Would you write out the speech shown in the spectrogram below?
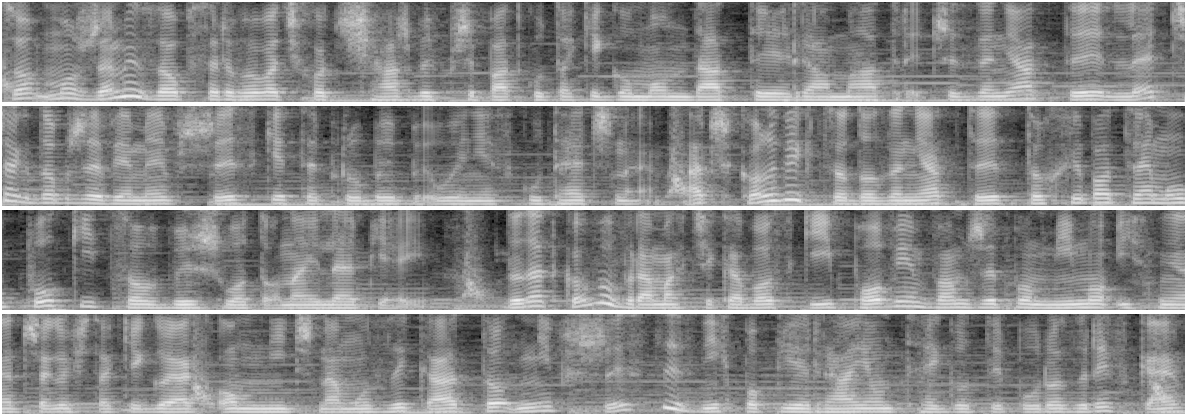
Co możemy zaobserwować chociażby w przypadku takiego Mondaty, Ramatry czy Zeniaty, lecz jak dobrze wiemy wszystkie te próby były nieskuteczne. Aczkolwiek co do Zeniaty to chyba temu póki co wyszło to najlepiej. Dodatkowo w ramach ciekawostki powiem wam, że pomimo istnienia czegoś takiego jak omniczna muzyka, to nie wszyscy z nich popierają tego typu rozrywkę,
